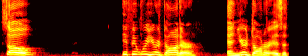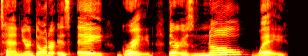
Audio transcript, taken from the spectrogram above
So if it were your daughter and your daughter is a 10, your daughter is A grade, there is no way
